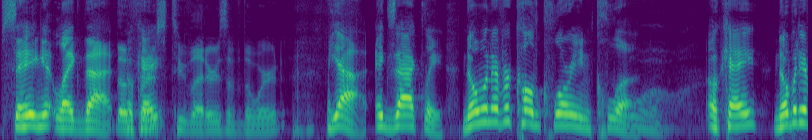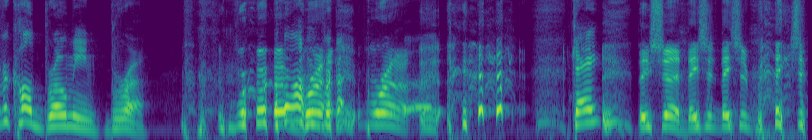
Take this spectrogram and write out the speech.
saying it like that, The okay? first two letters of the word. Yeah, exactly. No one ever called chlorine cl. Okay? Nobody ever called bromine bruh. Bruh, bruh. bruh. Okay? They should. They should. They should. They should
